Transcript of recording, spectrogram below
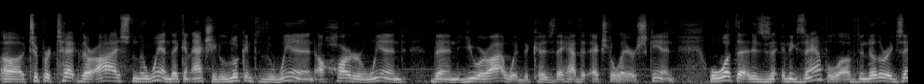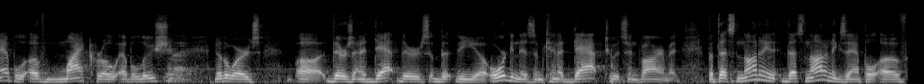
uh, to protect their eyes from the wind. They can actually look into the wind, a harder wind than you or I would because they have that extra layer of skin. Well, what that is an example of, another example of microevolution. Right. In other words, uh, there's an adapt, there's the, the uh, organism can adapt to its environment. But that's not, a, that's not an example of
